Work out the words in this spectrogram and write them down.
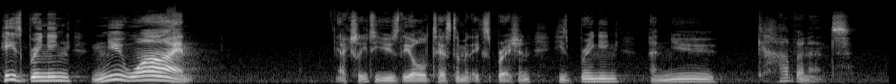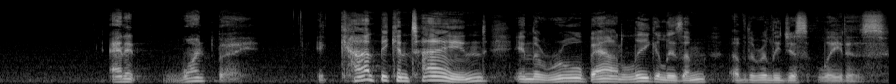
He's bringing new wine. Actually, to use the Old Testament expression, he's bringing a new covenant. And it won't be. It can't be contained in the rule bound legalism of the religious leaders.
